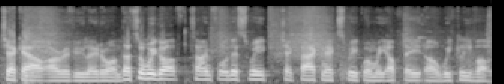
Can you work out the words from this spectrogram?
check out our review later on. That's all we got time for this week. Check back next week when we update our weekly vlog.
